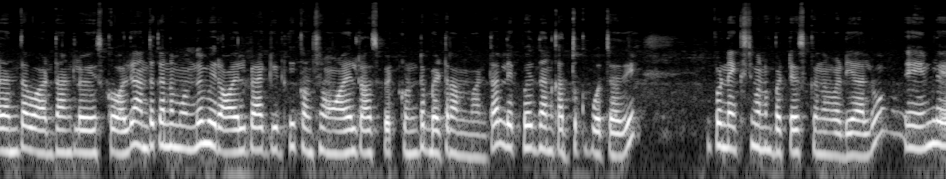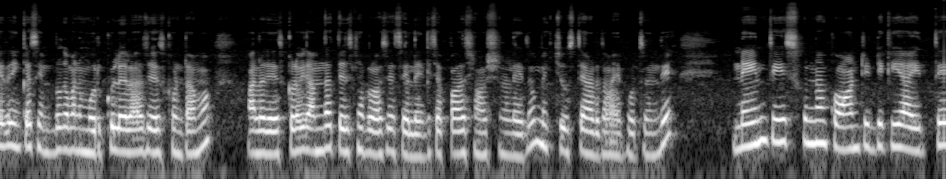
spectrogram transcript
అదంతా వాటి దాంట్లో వేసుకోవాలి. అంతకన్నా ముందు మీరు ఆయిల్ ప్యాకెట్కి కొంచెం ఆయిల్ రాసి పెట్టుకుంటే బెటర్ అనమాట లేకపోతే దానికి అతుక్కుపోతుంది. ఇప్పుడు నెక్స్ట్ మనం పట్టేసుకున్న వడియాలు ఏం లేదు ఇంకా సింపుల్గా మనం మురుకులు ఎలా చేసుకుంటామో అలా చేసుకోవడం. ఇది అందరూ తెలిసిన ప్రాసెస్ లేదు ఇంకా చెప్పాల్సిన అవసరం లేదు. మీకు చూస్తే అర్థమైపోతుంది. నేను తీసుకున్న క్వాంటిటీకి అయితే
